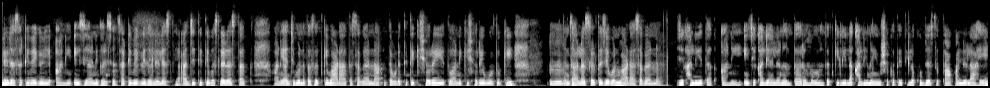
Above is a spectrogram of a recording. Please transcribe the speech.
लीलासाठी वेगळी आणि एजे आणि घरच्यांसाठी वेगळी झालेली असते. आजी तिथे बसलेले असतात आणि आजी म्हणत असतात की वाडा आता सगळ्यांना तेवढं तिथे किशोरही येतो आणि किशोरही बोलतो की झालं असेल तर जेवण वाढा सगळ्यांना. जे खाली येतात आणि जे खाली आल्यानंतर मग म्हणतात की लीला खाली नाही येऊ शकत आहे. तिला खूप जास्त ताप आलेला आहे.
